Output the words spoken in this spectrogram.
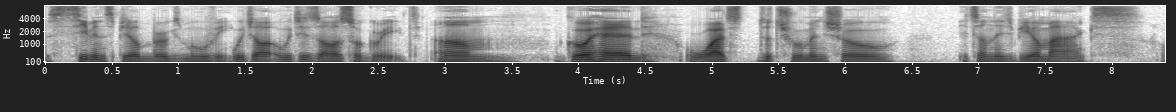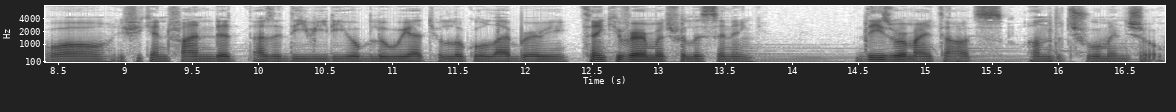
Steven Spielberg's movie, which which is also great. Um, go ahead, watch The Truman Show. It's on HBO Max or if you can find it as a DVD or Blu ray at your local library. Thank you very much for listening. These were my thoughts on The Truman Show.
